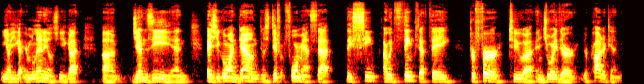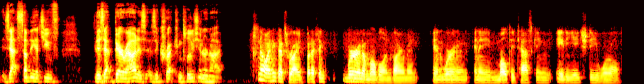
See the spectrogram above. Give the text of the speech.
you know you got your millennials, and you got um, Gen Z, and as you go on down, there's different formats that they seem. I would think that they prefer to uh, enjoy their their product in. Is that something that you've does that bear out as, as a correct conclusion or not? No, I think that's right. But I think we're in a mobile environment and we're in a, in a multitasking ADHD world.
